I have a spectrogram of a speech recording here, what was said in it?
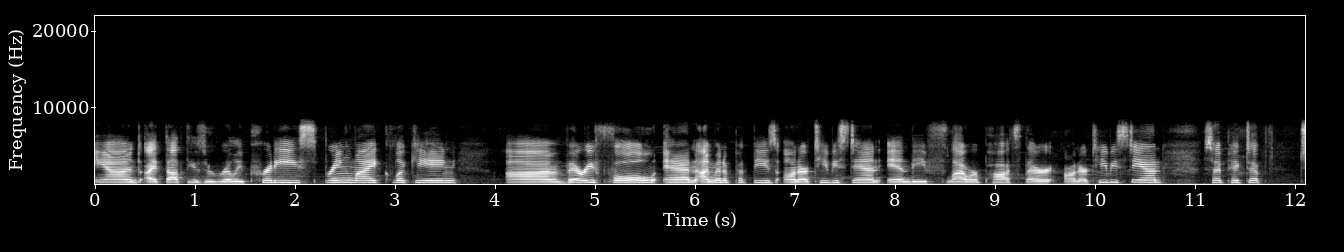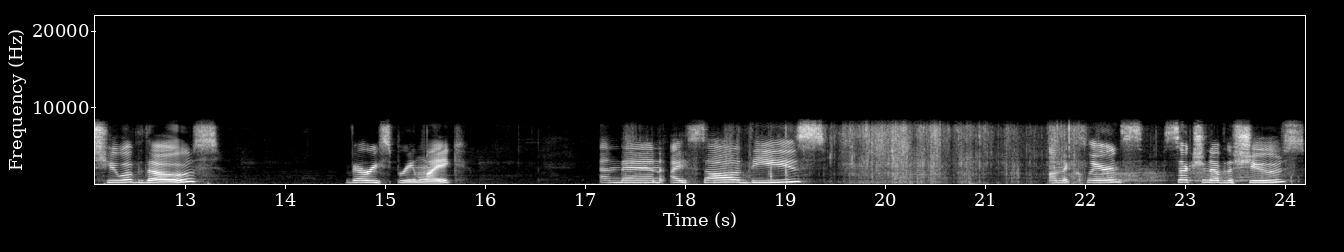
and I thought these were really pretty, spring-like looking, uh, very full, and I'm going to put these on our TV stand in the flower pots that are on our TV stand. So I picked up two of those, very spring-like. And then I saw these on the clearance section of the shoes.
